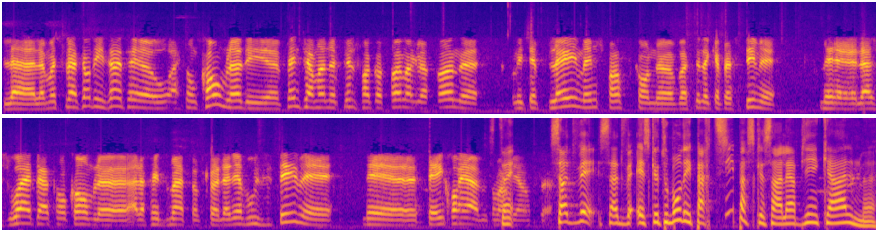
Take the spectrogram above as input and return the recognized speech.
la, motivation des gens était euh, à son comble, là, des, euh, plein de germanophiles, francophones, anglophones. euh, on était plein, même je pense qu'on a bossé la capacité, mais, mais la joie était à son comble euh, à la fin du match. Cas, la nervosité, mais, mais euh, c'était incroyable comme ambiance. Ça devait, ça devait. Est-ce que tout le monde est parti parce que ça a l'air bien calme?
